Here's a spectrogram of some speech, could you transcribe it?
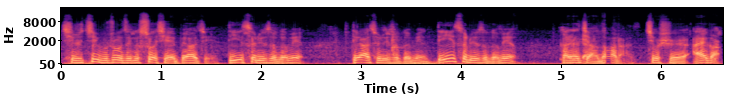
其实记不住这个缩写也不要紧。第一次绿色革命，第二次绿色革命，第一次绿色革命，刚才讲到了就是矮杆，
